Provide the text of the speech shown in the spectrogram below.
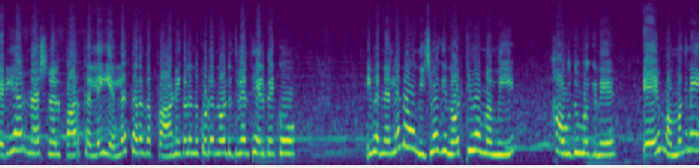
ಪೆರಿಯಾರ್ ನ್ಯಾಷನಲ್ ಪಾರ್ಕ್ ಅಲ್ಲಿ ಎಲ್ಲ ತರದ ಪ್ರಾಣಿಗಳನ್ನು ಕೂಡ ನೋಡಿದ್ವಿ ಅಂತ ಹೇಳ್ಬೇಕು. ಇವನ್ನೆಲ್ಲ ನಾವು ನಿಜವಾಗಿ ನೋಡ್ತೀವ ಮಮ್ಮಿ? ಹೌದು ಮಗನೇ. ಏ ಮೊಮ್ಮಗನೇ,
